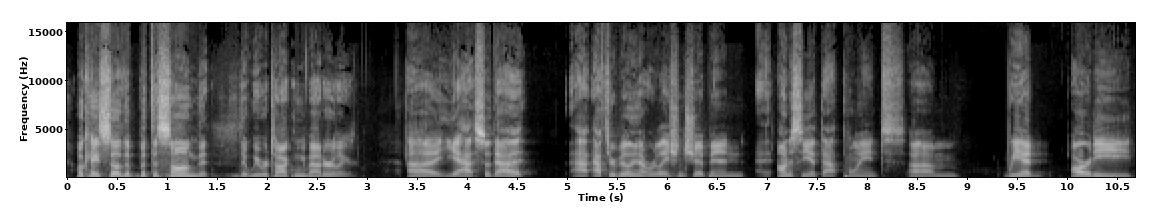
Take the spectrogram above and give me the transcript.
Okay, so the, but the song that that we were talking about earlier. Uh, yeah. So that after building that relationship, and honestly, at that point, um, we had already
